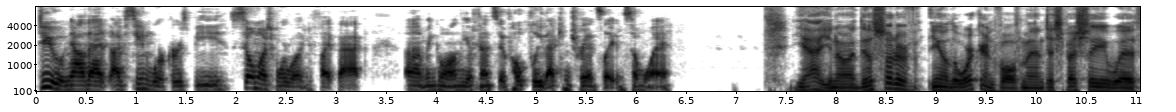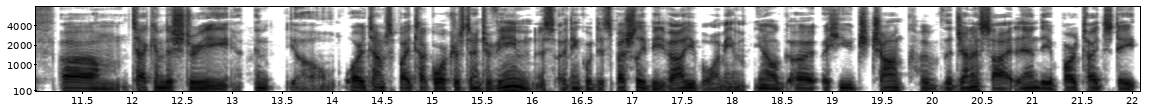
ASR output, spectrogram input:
do now that I've seen workers be so much more willing to fight back um, and go on the offensive. Hopefully, that can translate in some way. Yeah, you know, those sort of, you know, the worker involvement, especially with um, tech industry and, you know, or attempts by tech workers to intervene, is, I think would especially be valuable. I mean, you know, a, a huge chunk of the genocide and the apartheid state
